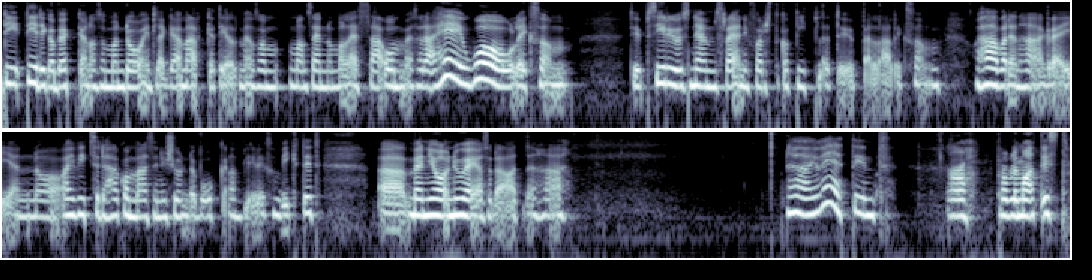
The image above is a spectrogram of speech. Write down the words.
tidiga böckerna som man då inte lägger märke till men som man sen om man läser om är sådär hej wow liksom typ Sirius nämns redan i första kapitlet typ eller liksom och här var den här grejen och aj vitsi det här kommer sen i sjunde boken att bli liksom viktigt. Uh, men ja, nu är jag sådär att den här uh, jag vet inte. Oh, problematiskt.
